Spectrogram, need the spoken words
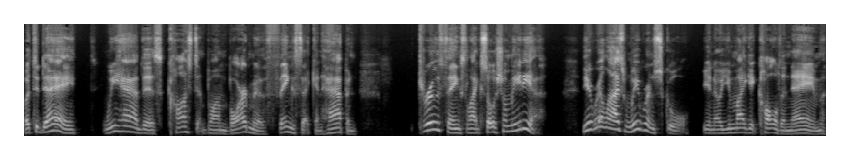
But today, we have this constant bombardment of things that can happen through things like social media you realize when we were in school, you know, you might get called a name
